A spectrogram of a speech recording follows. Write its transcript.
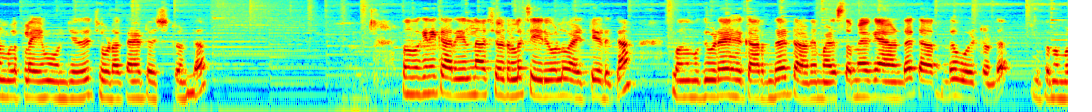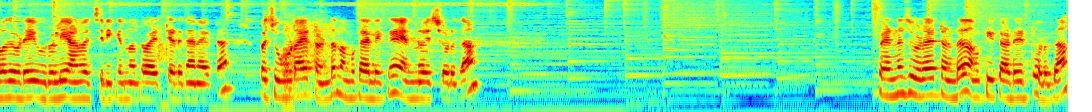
നമ്മൾ ഫ്ലെയിം ഓൺ ചെയ്ത് ചൂടാക്കാനായിട്ട് വെച്ചിട്ടുണ്ട്. അപ്പോൾ നമുക്കിനി കറിയലിന് ആവശ്യമായിട്ടുള്ള ചേരുവകൾ വഴറ്റിയെടുക്കാം. അപ്പോൾ നമുക്കിവിടെ കറണ്ട് കട്ടാണ് മഴ സമയമൊക്കെ ആയതുകൊണ്ട് കറണ്ട് പോയിട്ടുണ്ട്. ഇപ്പോൾ ഈ ഉരുളിയാണ് വെച്ചിരിക്കുന്നത് വഴറ്റിയെടുക്കാനായിട്ട്. അപ്പോൾ ചൂടായിട്ടുണ്ട് നമുക്ക് അതിലേക്ക് എണ്ണ വെച്ച് കൊടുക്കാം. അപ്പോൾ എണ്ണ ചൂടായിട്ടുണ്ട് നമുക്ക് ഈ കടയിട്ട് കൊടുക്കാം.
